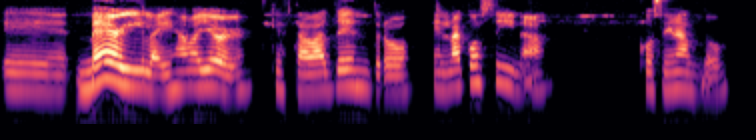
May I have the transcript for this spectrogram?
eh, Mary, la hija mayor, que estaba dentro en la cocina, cocinando,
